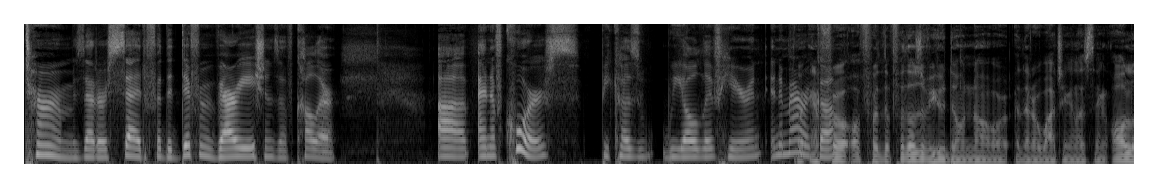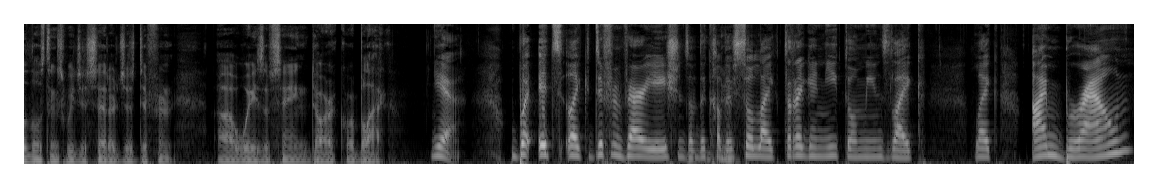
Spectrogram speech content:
terms that are said for the different variations of color. Uh, and of course, because we all live here in, in America. And for for the, for those of you who don't know or that are watching and listening, all of those things we just said are just different uh, ways of saying dark or black. yeah. But it's like different variations of the Yeah. So like trigueñito means like like I'm brown,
